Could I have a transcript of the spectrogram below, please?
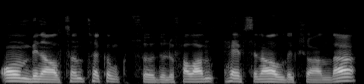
10.000 altın takım kutusu ödülü falan hepsini aldık şu anda.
